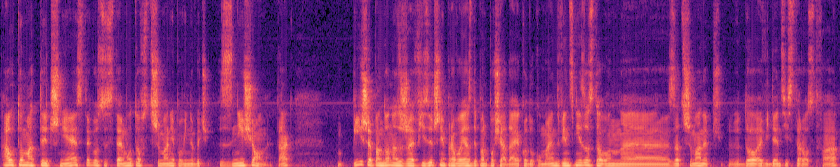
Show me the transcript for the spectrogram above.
automatycznie z tego systemu to wstrzymanie powinno być zniesione, tak? Pisze pan do nas, że fizycznie prawo jazdy pan posiada jako dokument, więc nie został on e, zatrzymany do ewidencji starostwa,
